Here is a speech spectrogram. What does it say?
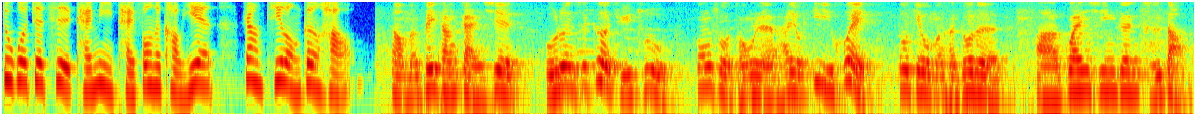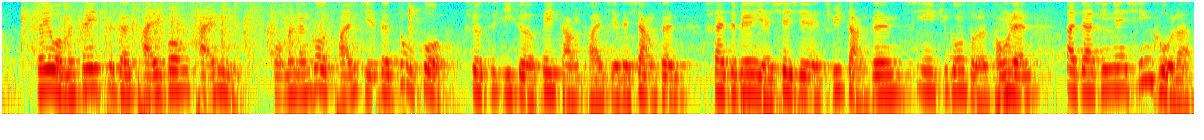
度过这次凯米台风的考验，让基隆更好。那我们非常感谢，无论是各局处。公所同仁还有议会都给我们很多的啊关心跟指导，所以我们这一次的台风凯米，我们能够团结的度过，就是一个非常团结的象征。在这边也谢谢局长跟信义区公所的同仁，大家今天辛苦了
